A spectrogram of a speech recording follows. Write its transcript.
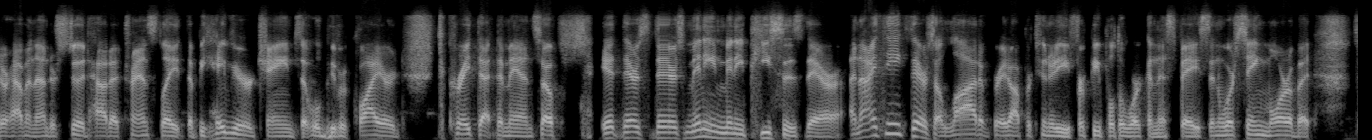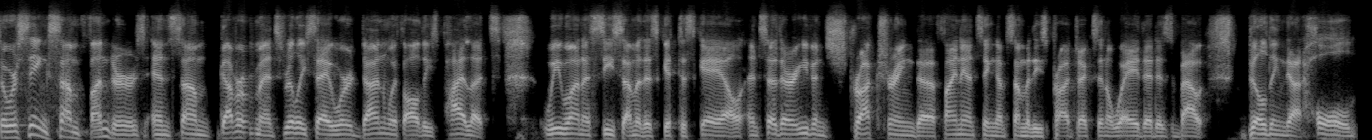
or haven't understood how to translate the behavior change that will be required to create that demand. So it, there's there's many many pieces there, and I think there's a lot of great opportunity for people to work in this space, and we're seeing more of it. So we're seeing some funders and some governments really say we're done with all these pilots. We want to see some of this get to scale, and so they're even structuring the financing of some of these projects in a way that is about building that whole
